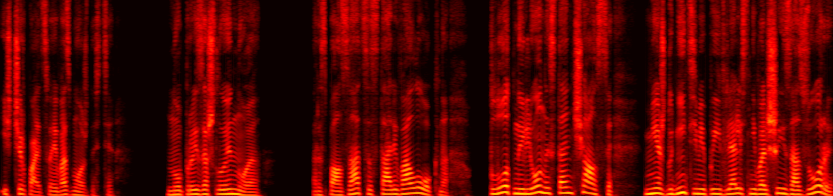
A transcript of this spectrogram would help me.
исчерпает свои возможности. Но произошло иное. Расползаться стали волокна, плотный лен истончался — между нитями появлялись небольшие зазоры,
